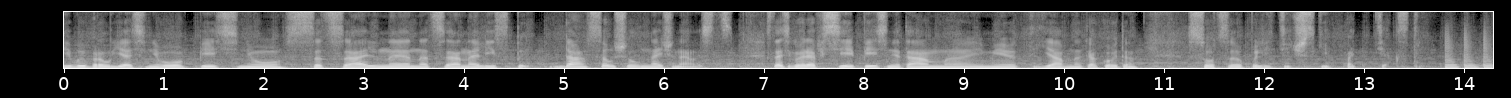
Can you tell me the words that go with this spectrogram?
и выбрал я с него песню «Социальные националисты». Да, Social Nationalists. Кстати говоря, все песни там э, имеют явно какой-то социополитический подтекст. The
